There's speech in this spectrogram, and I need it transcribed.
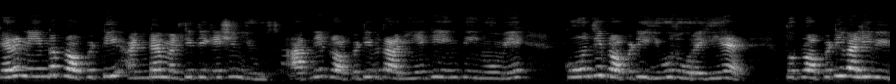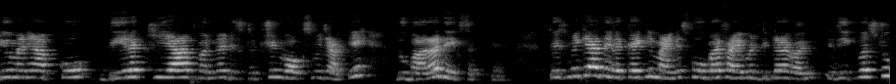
कह रहे name the property under multiplication use आपने प्रॉपर्टी बतानी है कि इन तीनों में कौन सी प्रॉपर्टी यूज़ हो रही है। तो प्रॉपर्टी वाली वीडियो मैंने आपको दे रखी है आप वरना डिस्क्रिप्शन बॉक्स में जाके दोबारा देख सकते हैं। तो इसमें क्या दे रखा है कि minus four by five multiply one is equal to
